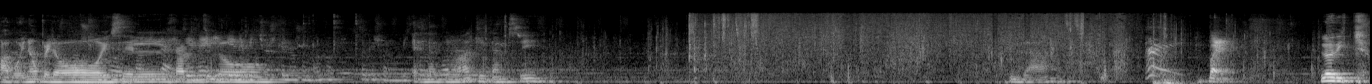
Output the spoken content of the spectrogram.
Ah, bueno, pero es Pues, el bonita, y tiene, y capítulo. tiene bichos que no son monos. Esto que son bichos Es la temática en sí. Ya. Bueno, lo dicho.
